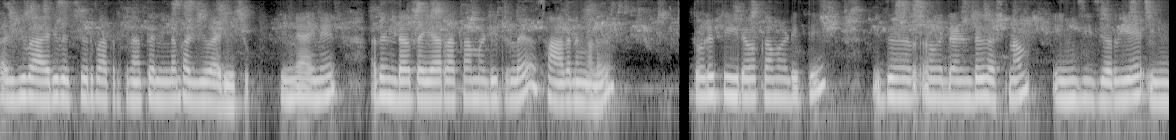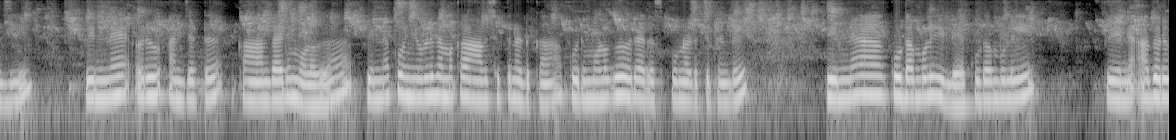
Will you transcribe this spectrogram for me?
കഴുകി വാരി വെച്ച് ഒരു പാത്രത്തിനകത്ത് എല്ലാം കഴുകി വാരി വെച്ചു. പിന്നെ അതിന് അതുണ്ടാ തയ്യാറാക്കാൻ വേണ്ടിയിട്ടുള്ള സാധനങ്ങൾ തൊലി പീര വെക്കാൻ വേണ്ടിയിട്ട് ഇത് രണ്ട് കഷ്ണം ഇഞ്ചി ചെറിയ ഇഞ്ചി പിന്നെ ഒരു അഞ്ചെട്ട് കാന്താരി മുളക് പിന്നെ കുഞ്ഞുള്ളി നമുക്ക് ആവശ്യത്തിന് എടുക്കാം. കുരുമുളക് ഒരു അര സ്പൂൺ എടുത്തിട്ടുണ്ട്. പിന്നെ കുടംപുളി ഇല്ലേ? കുടംപുളി പിന്നെ അതൊരു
